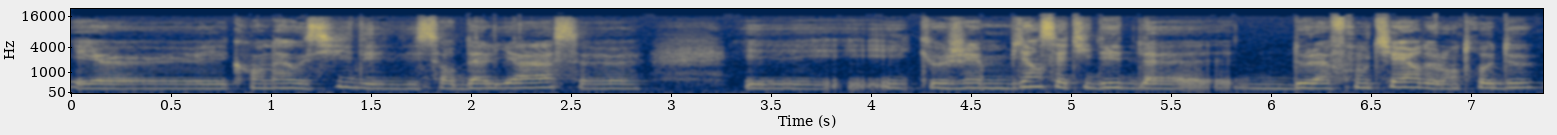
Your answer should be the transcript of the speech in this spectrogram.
Et, euh, et qu'on a aussi des, sortes d'alias euh, et, que j'aime bien cette idée de la, de la frontière, de l'entre-deux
